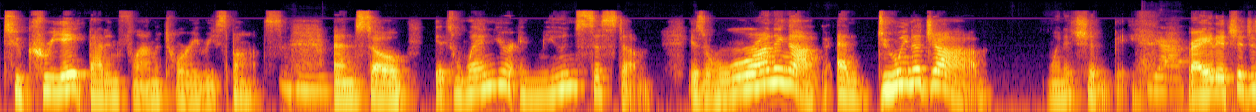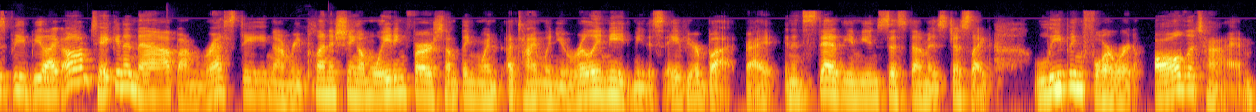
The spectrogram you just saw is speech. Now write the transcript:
to create that inflammatory response. Mm-hmm. And so it's when your immune system is running up and doing a job when it shouldn't be. Yeah. Right? It should just be be like, "Oh, I'm taking a nap, I'm resting, I'm replenishing, I'm waiting for something when a time when you really need me to save your butt," right? And instead the immune system is just like leaping forward all the time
